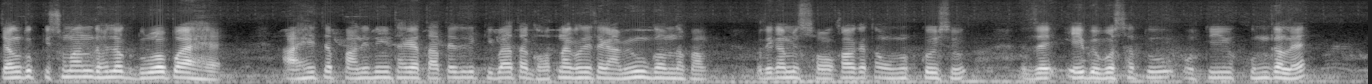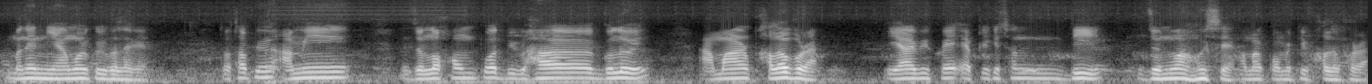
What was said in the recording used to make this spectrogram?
তেওঁলোক কিছুমান ধৰি লওক দূৰৰ পৰা আহে। আহি এতিয়া পানী দুনি থাকে তাতে যদি কিবা এটা ঘটনা ঘটি থাকে আমিও গম নাপাম। গতিকে আমি চৰকাৰক এটা অনুৰোধ কৰিছোঁ যে এই ব্যৱস্থাটো অতি সোনকালে মানে নিৰাময় কৰিব লাগে। তথাপিও আমি জলসম্পদ বিভাগলৈ আমাৰ ফালৰ পৰা ইয়াৰ বিষয়ে এপ্লিকেশ্যন দি জনোৱা হৈছে আমাৰ কমিটিৰ ফালৰ পৰা।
